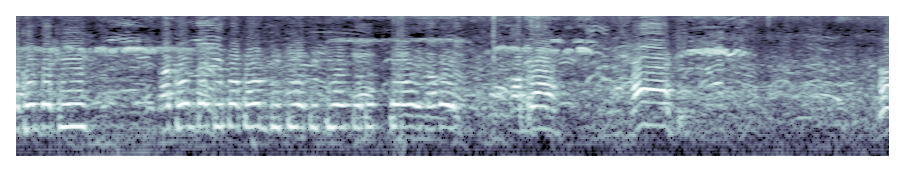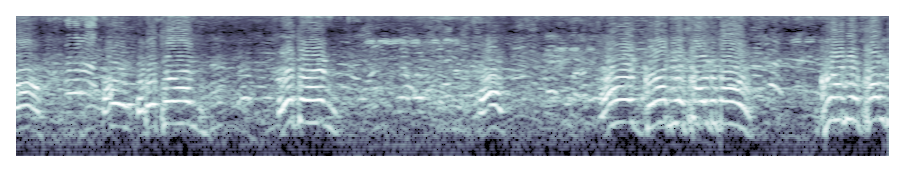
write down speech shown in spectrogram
এখন দেখি এখন দেখি প্রথম, দ্বিতীয়, তৃতীয়, চতুর্থ, এভাবে আমরা হ্যাঁ হ্যাঁ ঘোড়া নিয়ে সাইড দাও ঘোড়া নিয়ে সাইড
